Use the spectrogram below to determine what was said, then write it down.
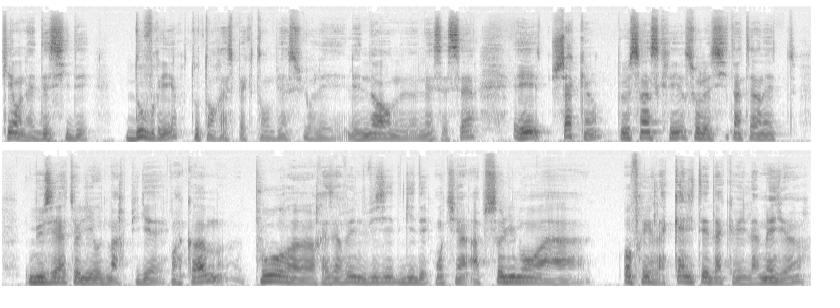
qui on a décidé d'ouvrir, tout en respectant bien sûr les, normes nécessaires, et chacun peut s'inscrire sur le site internet muséatelier-audemars-piguet.com pour euh, réserver une visite guidée. On tient absolument à offrir la qualité d'accueil la meilleure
